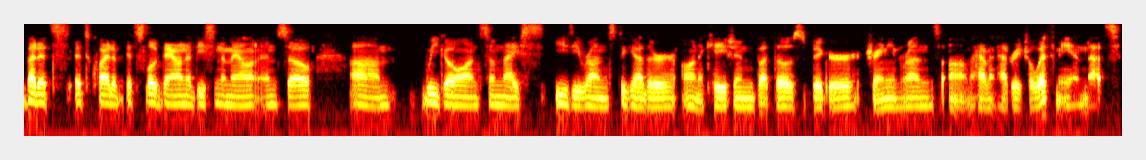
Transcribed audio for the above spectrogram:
but it's it's quite a it's slowed down a decent amount, and so um, we go on some nice easy runs together on occasion. But those bigger training runs, um, I haven't had Rachel with me, and that's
